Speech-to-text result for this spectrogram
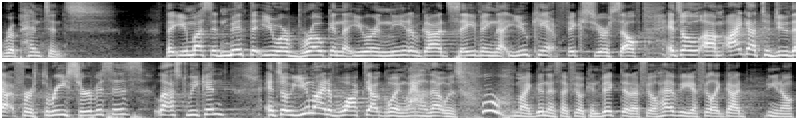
repentance that you must admit that you are broken, that you are in need of God's saving, that you can't fix yourself. And so um, I got to do that for three services last weekend. And so you might have walked out going, wow, that was, whew, my goodness, I feel convicted. I feel heavy. I feel like God, you know,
